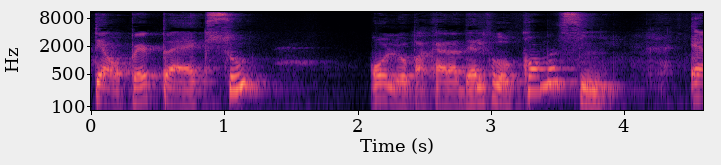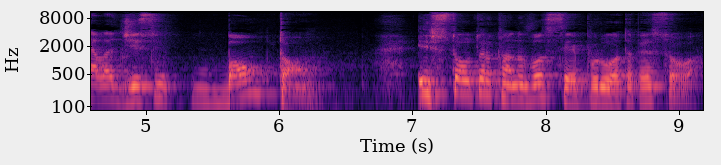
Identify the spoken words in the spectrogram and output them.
Theo, perplexo, olhou para a cara dela e falou: Como assim? Ela disse em bom tom: Estou trocando você por outra pessoa.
